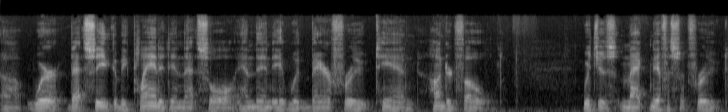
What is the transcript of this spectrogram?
uh, where that seed could be planted in that soil and then it would bear fruit 10, 100 fold, which is magnificent fruit.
